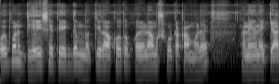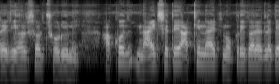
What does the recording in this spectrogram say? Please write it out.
કોઈ પણ ધ્યેય છે તે એકદમ નક્કી રાખો તો પરિણામ સો ટકા મળે. અને એણે ક્યારેય રિહર્સલ છોડ્યું નહીં. આખો નાઇટ છે તે આખી નાઇટ નોકરી કરે એટલે કે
